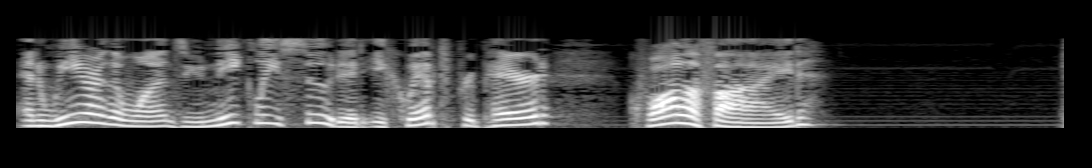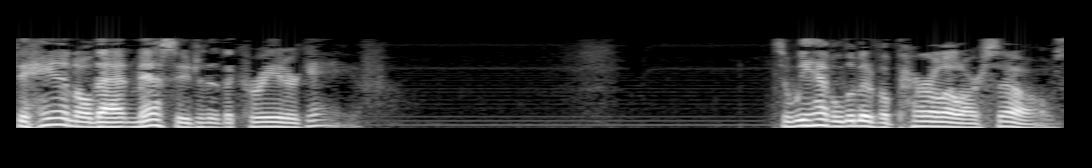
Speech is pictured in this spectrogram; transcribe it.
And we are the ones uniquely suited, equipped, prepared, qualified to handle that message that the Creator gave. So we have a little bit of a parallel ourselves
